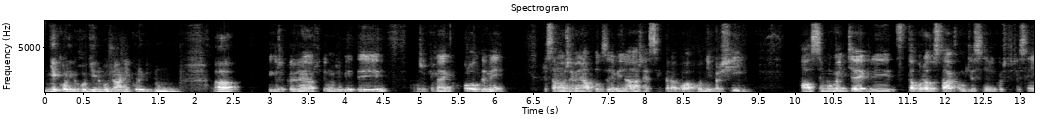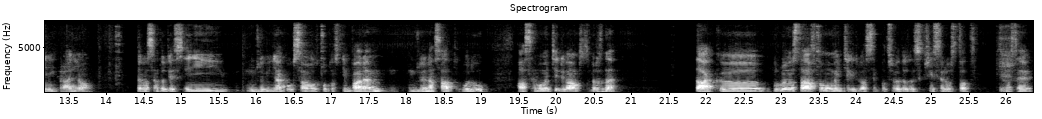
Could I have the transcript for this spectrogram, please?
několik hodin, možná několik dnů. A... Bych řekl, že nejhorší může být i, řekněme, okolo zemi, že samozřejmě na podzemí na si chrabo a hodně prší, a vlastně v momentě, kdy ta voda dostává k tomu těsnění, jakož to těsnění není chráněno, tak vlastně to těsnění může mít nějakou salovou schopnost, tím pádem může nasát tu vodu. A vlastně v momentě, kdy vám to zmrzne, tak uh, problém nastává v tom momentě, kdy vlastně potřebujete do té skříň se dostat. Vlastně,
